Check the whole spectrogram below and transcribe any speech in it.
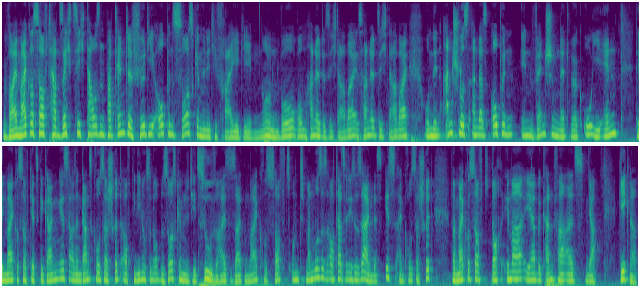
weil Microsoft hat 60.000 Patente für die Open Source Community freigegeben. Nun, worum handelt es sich dabei? Es handelt sich dabei um den Anschluss an das Open Invention Network OIN, den Microsoft jetzt gegangen ist. Also ein ganz großer Schritt auf die Linux- und Open Source Community zu, so heißt es seitens Microsofts. Und man muss es auch tatsächlich so sagen, das ist ein großer Schritt, weil Microsoft doch immer eher bekannt war als, ja, Gegner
